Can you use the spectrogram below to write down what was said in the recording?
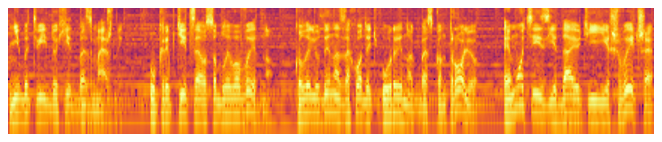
ніби твій дохід безмежний. У крипті це особливо видно. Коли людина заходить у ринок без контролю, емоції з'їдають її швидше,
